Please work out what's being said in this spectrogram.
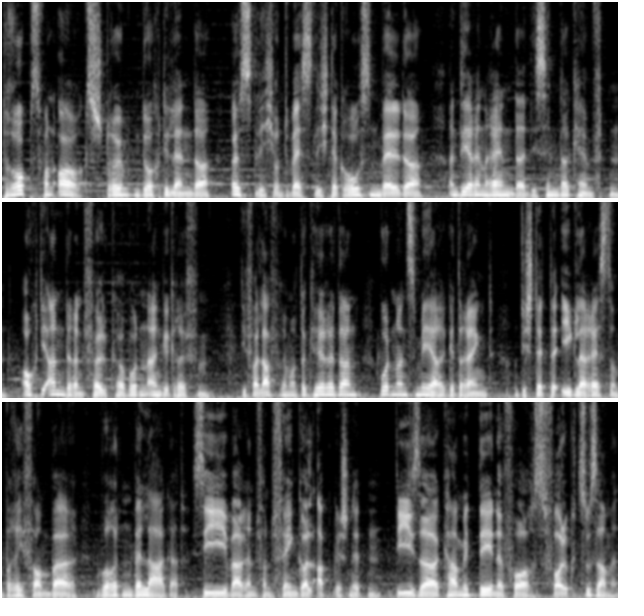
Trupps von Orks strömten durch die Länder, östlich und westlich der großen Wälder, an deren Ränder die Sindar kämpften. Auch die anderen Völker wurden angegriffen. Die Falafrim und der Kiridan wurden ans Meer gedrängt und die Städte Eglarest und Brifombar wurden belagert. Sie waren von Fengol abgeschnitten. Dieser kam mit Denefors Volk zusammen.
